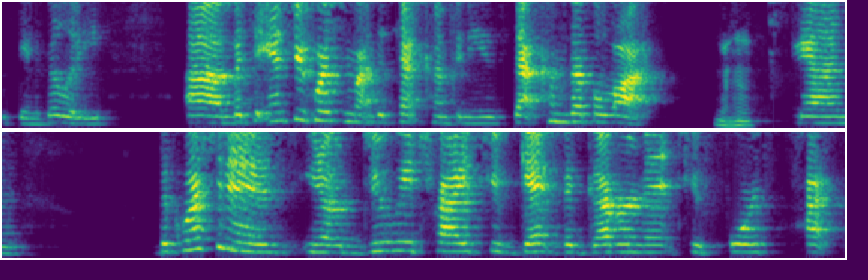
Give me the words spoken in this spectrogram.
sustainability. Um, but to answer your question about the tech companies, that comes up a lot. Mhm. And the question is, you know, do we try to get the government to force tech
